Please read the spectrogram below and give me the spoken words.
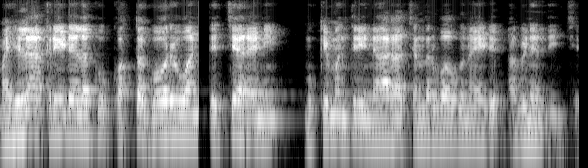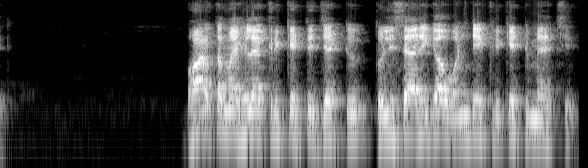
మహిళా క్రీడలకు కొత్త గౌరవాన్ని తెచ్చారని ముఖ్యమంత్రి నారా చంద్రబాబు నాయుడు అభినందించారు. భారత మహిళా క్రికెట్ జట్టు తొలిసారిగా వన్డే క్రికెట్ మ్యాచ్ని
